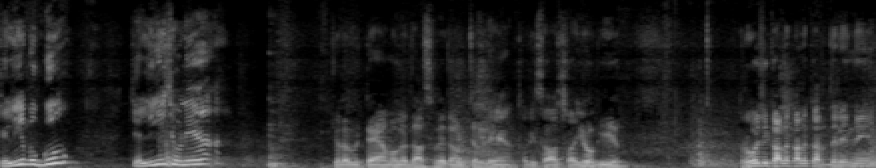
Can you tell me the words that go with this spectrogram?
ਚੱਲੀਏ ਬੱਗੂ? ਚੱਲੀਏ ਸੁਣਿਆ? ਚਲੋ ਵੀ ਟਾਈਮ ਹੋ ਗਿਆ 10 ਵਜੇ ਦਾ ਹੁਣ ਚੱਲੇ ਆ। ਥੋੜੀ ਸਾਫ਼ ਸਫ਼ਾਈ ਹੋ ਗਈ ਆ। ਰੋਜ਼ ਕੱਲ ਕੱਲ ਕਰਦੇ ਰਹਿੰਦੇ ਆ।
